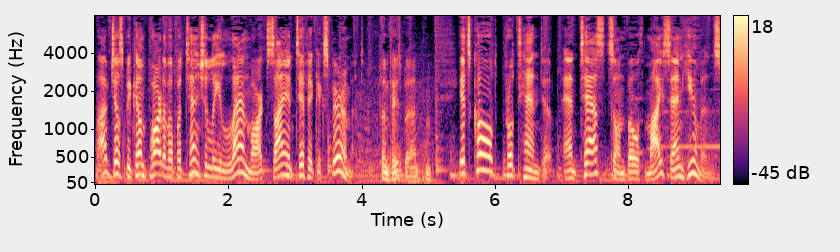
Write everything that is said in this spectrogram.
I've just become part of a potentially landmark scientific experiment. Doesn't taste bad. It's called Protandim, and tests on both mice and humans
